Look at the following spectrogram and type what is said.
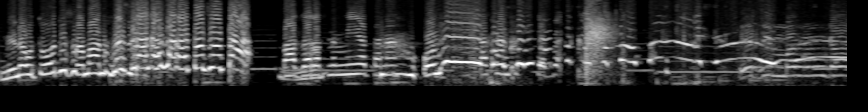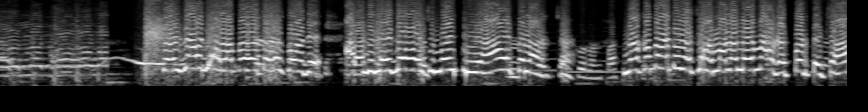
मी नव्हतो दुसरा माणूस दुसरा कसा तोच होता? बाजारात मी येताना. आपली लय जवळची मैत्री आहे चला करून नको बा तुला चहा मला लय महागात पडते चहा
